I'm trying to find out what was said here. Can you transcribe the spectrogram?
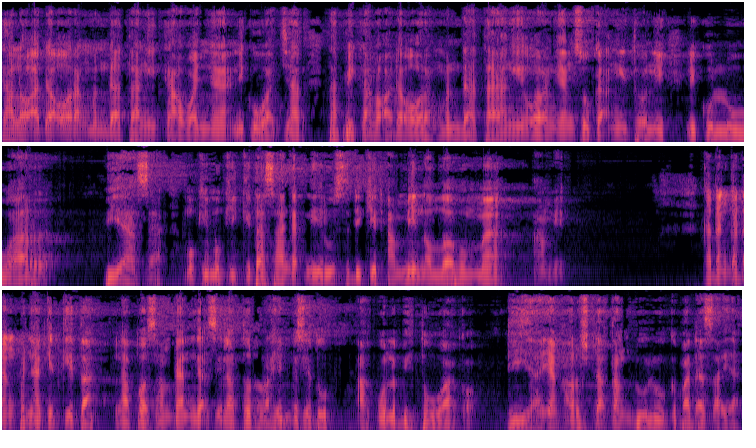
Kalau ada orang mendatangi kawannya, niku wajar. Tapi kalau ada orang mendatangi orang yang suka ngidoni, niku luar biasa. Mugi-mugi kita sangat niru sedikit. Amin. Allahumma amin. Kadang-kadang penyakit kita, lapo sampean nggak silaturahim ke situ. Aku lebih tua kok. Dia yang harus datang dulu kepada saya.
